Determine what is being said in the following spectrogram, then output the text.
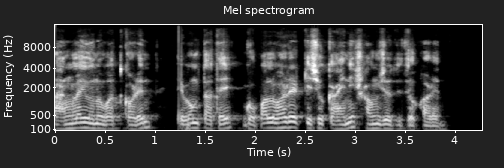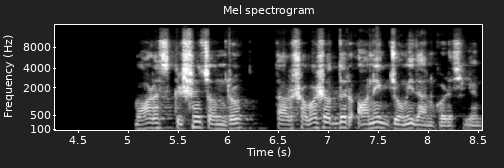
বাংলায় অনুবাদ করেন এবং তাতে গোপাল ভাঁড়ের কিছু কাহিনী সংযোজিত করেন। মহারাজ কৃষ্ণচন্দ্র তার সভাসদদের অনেক জমি দান করেছিলেন।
